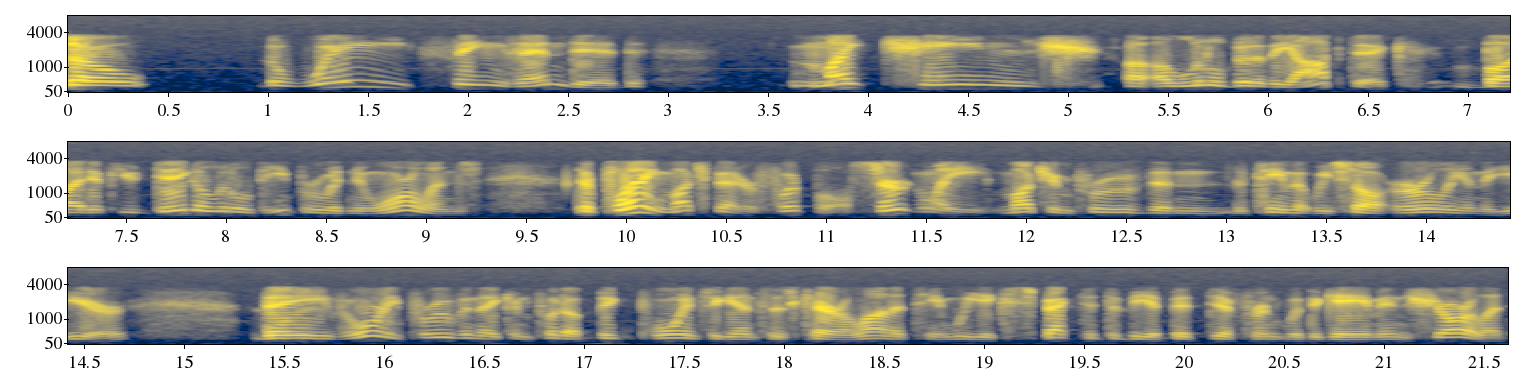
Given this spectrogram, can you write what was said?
So the way things ended might change a, little bit of the optic, but if you dig a little deeper with New Orleans, they're playing much better football. Certainly much improved than the team that we saw early in the year. They've already proven they can put up big points against this Carolina team. We expect it to be a bit different with the game in Charlotte.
